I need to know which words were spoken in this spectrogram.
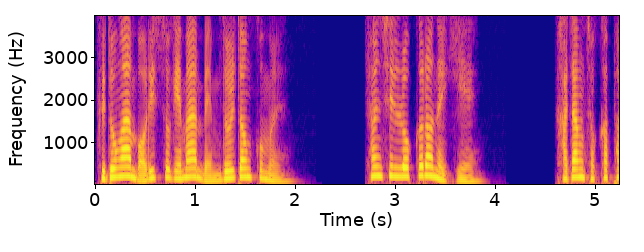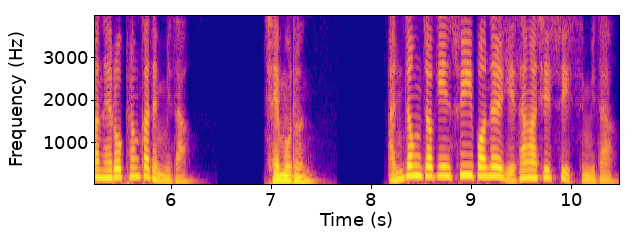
그동안 머릿속에만 맴돌던 꿈을 현실로 끌어내기에 가장 적합한 해로 평가됩니다. 재물은 안정적인 수입원을 예상하실 수 있습니다.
